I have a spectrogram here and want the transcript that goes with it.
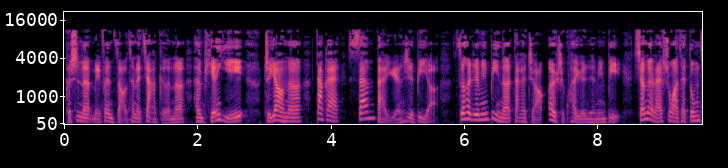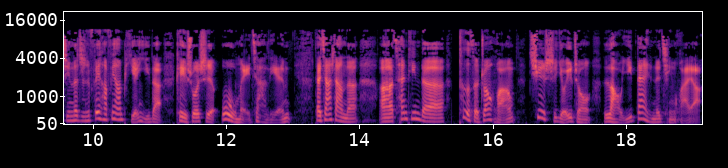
可是呢每份早餐的价格呢很便宜，只要呢大概三百元日币啊，折合人民币呢大概只要二十块元人民币。相对来说啊，在东京呢这是非常非常便宜的，可以说是物美价廉。再加上呢，呃，餐厅的特色装潢确实有一种老一代人的情怀啊。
